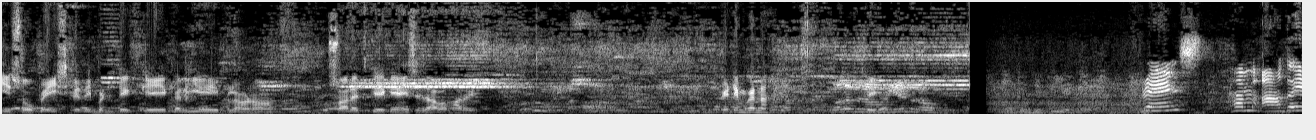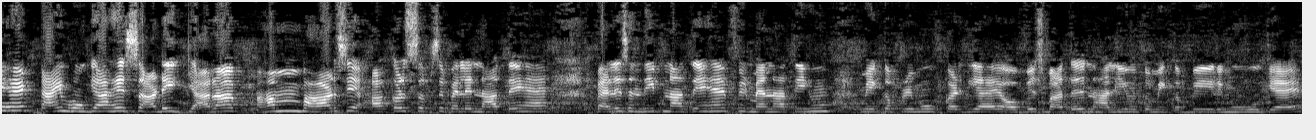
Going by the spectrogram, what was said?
ये शॉप है इस पे बर्थडे केक और ये फलाना। वो सारे केक हैं इसे जावा हमारे पेटीएम करना। ठीक है। फ्रेंड्स हम आ गए हैं। टाइम हो गया है साढ़े ग्यारह। हम बाहर से आकर सबसे पहले नहाते हैं। पहले संदीप नहाते हैं फिर मैं नहाती हूँ। मेकअप रिमूव कर दिया है। ऑब्वियस बात है नहा ली हूँ तो मेकअप भी रिमूव हो गया है।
